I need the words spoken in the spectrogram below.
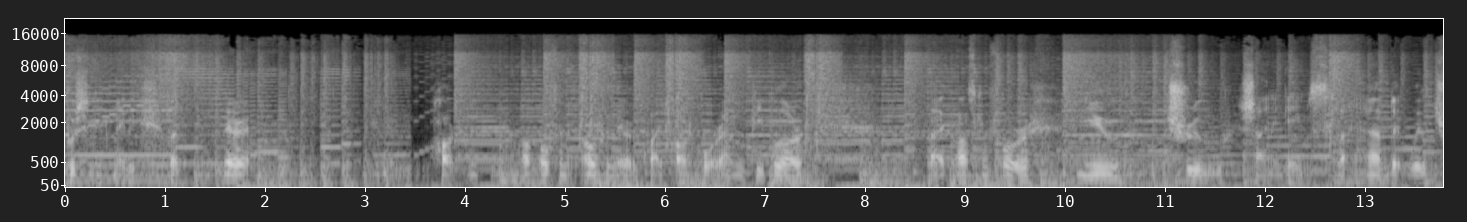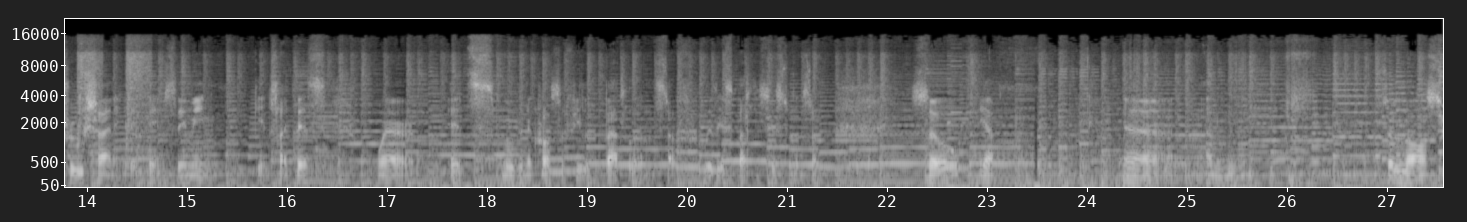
pushing it maybe, but they're hard. Often, often they are quite hardcore, and people are like asking for new true Shining games, and with true Shining games they mean games like this, where it's moving across the field of battle and stuff with this battle system and stuff. So yeah, uh, and the last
